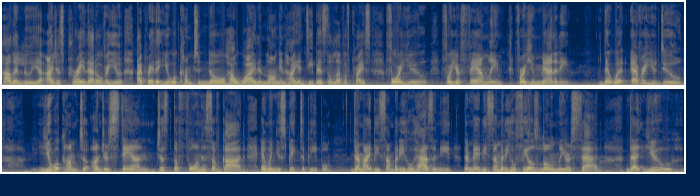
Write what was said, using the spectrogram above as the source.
Hallelujah. I just pray that over you. I pray that you will come to know how wide and long and high and deep is the love of Christ for you, for your family, for humanity. That whatever you do, you will come to understand just the fullness of God. And when you speak to people, there might be somebody who has a need. There may be somebody who feels lonely or sad. That you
